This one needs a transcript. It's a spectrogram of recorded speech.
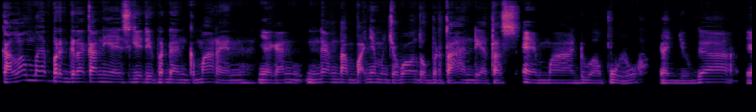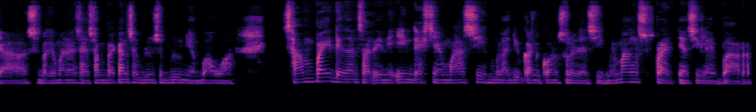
Kalau pergerakan IHSG di perdaan kemarin, ya kan, ini kan tampaknya mencoba untuk bertahan di atas EMA 20 dan juga ya sebagaimana saya sampaikan sebelum-sebelumnya bahwa sampai dengan saat ini indeksnya masih melanjutkan konsolidasi. Memang spreadnya sih lebar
